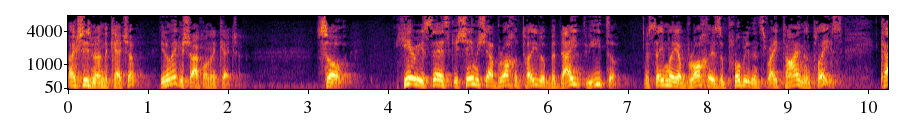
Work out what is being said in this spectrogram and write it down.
Oh, excuse me, on the ketchup. You don't make a shakal on the ketchup. So here he says, The same way a bracha is appropriate in its right time and place. There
